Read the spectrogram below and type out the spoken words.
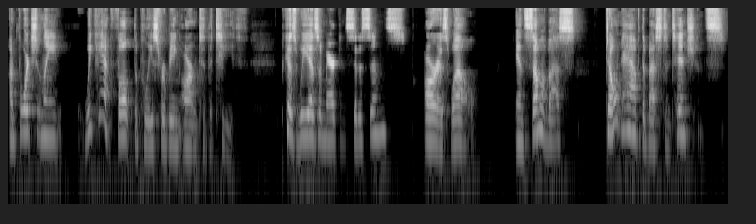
Unfortunately, we can't fault the police for being armed to the teeth, because we as American citizens are as well, and some of us don't have the best intentions.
